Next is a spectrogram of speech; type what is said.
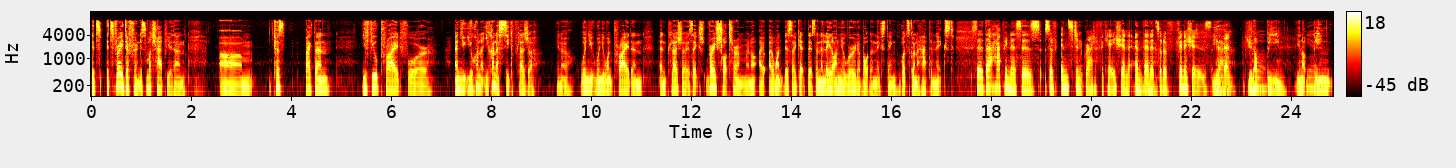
it's it's very different. It's much happier than because back then you feel pride for and you you kind of you kind of seek pleasure you know when you when you want pride and and pleasure it's like very short term you know I, I want this i get this and then later on you're worried about the next thing what's going to happen next So that happiness is sort of instant gratification, and then it sort of finishes. yeah And then you're Sure. not being you're not Yeah. being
